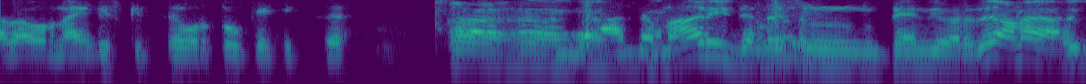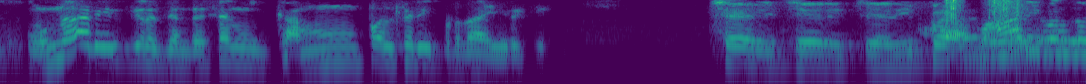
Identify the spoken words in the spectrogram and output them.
அதாவது ஒரு நைன்டிஸ் கிட்ஸ் ஒரு டூ கே கிட்ஸ். அந்த மாதிரி ஜெனரேஷன் தேஞ்சி வருது. ஆனா அதுக்கு முன்னாடி இருக்கிற ஜெனரேஷன் கம்பல்சரி இப்படிதான் இருக்கு. சரி சரி சரி. இப்ப மாறி வந்த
